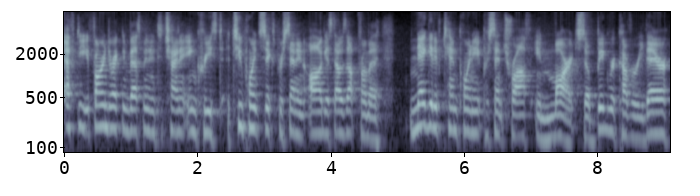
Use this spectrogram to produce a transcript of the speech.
FD foreign direct investment into China increased 2.6% in August. That was up from a negative 10.8% trough in March. So big recovery there.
